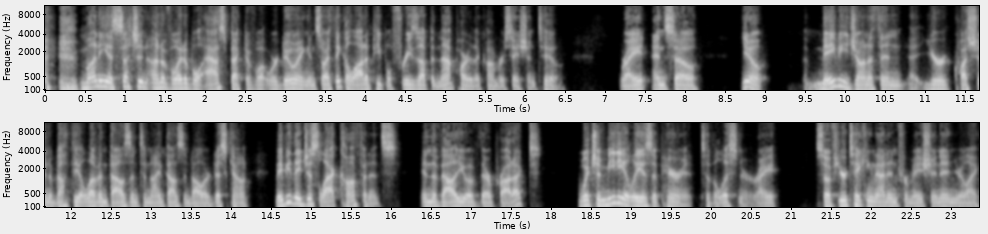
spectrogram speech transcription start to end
money is such an unavoidable aspect of what we're doing. And so I think a lot of people freeze up in that part of the conversation too right? And so, you know, maybe Jonathan, uh, your question about the 11,000 to nine thousand dollar discount, maybe they just lack confidence in the value of their product, which immediately is apparent to the listener, right? So if you're taking that information in, you're like,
